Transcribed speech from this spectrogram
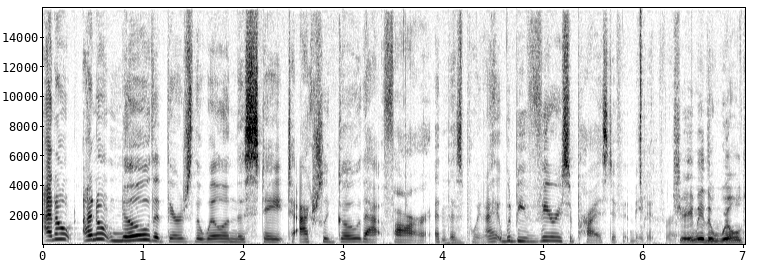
I don't I don't know that there's the will in this state to actually go that far at mm -hmm. this mm-hmm. point. I would be very surprised if it made it through. Jamie, the will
